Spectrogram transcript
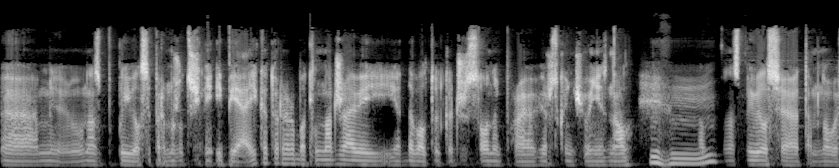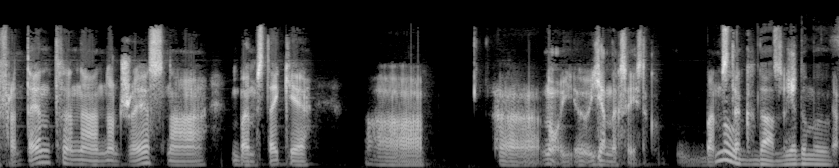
Э, у нас появился промежуточный API, который работал на Java и отдавал только JSON, и про верстку ничего не знал. Mm-hmm. У нас появился там новый фронтенд на Node.js, на BAM-стеке. А, ну, Яндекса есть такой BAMStack. Ну, да, я думаю, да,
